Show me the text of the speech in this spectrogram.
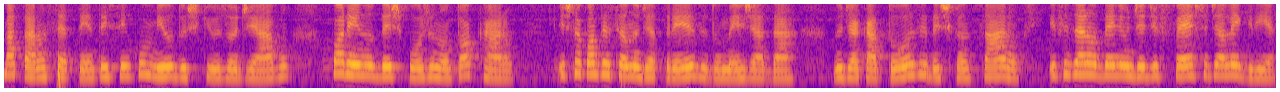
Mataram setenta e cinco mil dos que os odiavam, porém no despojo não tocaram. Isto aconteceu no dia 13 do mês de Adar. No dia 14 descansaram e fizeram dele um dia de festa e de alegria,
